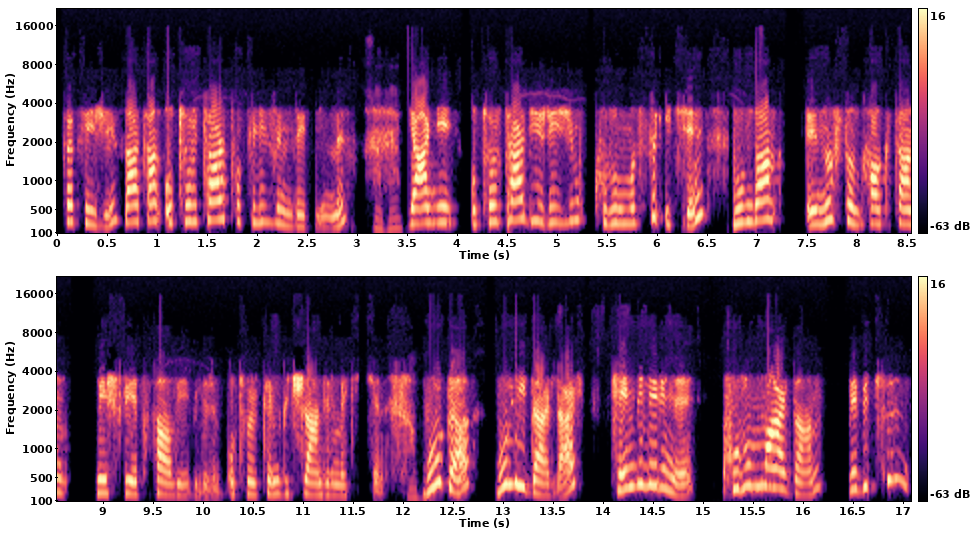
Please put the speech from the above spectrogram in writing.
strateji zaten otoriter popülizm dediğimiz hı hı. yani otoriter bir rejim kurulması için bundan e, nasıl halktan meşruiyet sağlayabilirim otoritemi güçlendirmek için. Hı hı. Burada bu liderler kendilerini kurumlardan ve bütün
